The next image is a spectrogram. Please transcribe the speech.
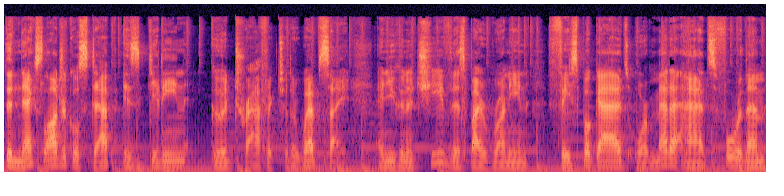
the next logical step is getting good traffic to their website. And you can achieve this by running Facebook ads or meta ads for them,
